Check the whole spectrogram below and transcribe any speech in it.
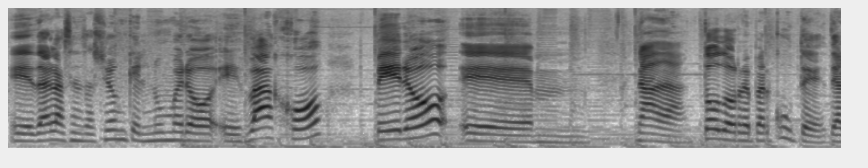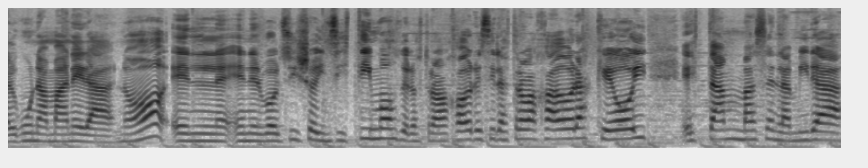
Eh, da la sensación que el número es bajo, pero... Eh, nada, todo repercute de alguna manera, ¿no? En, el bolsillo, insistimos, de los trabajadores y las trabajadoras que hoy están más en la mira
